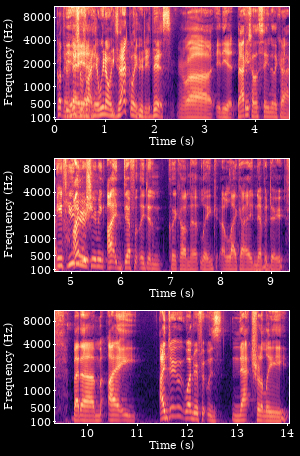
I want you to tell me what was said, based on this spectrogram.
got their Yeah, initials yeah. right here. We know exactly who did this. Ah, idiot. Back It- to the scene of the crime. if you I'm do- assuming I definitely didn't click on a link uh, like I never do. But um I I do wonder if it was naturally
